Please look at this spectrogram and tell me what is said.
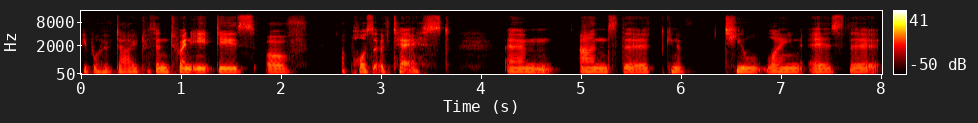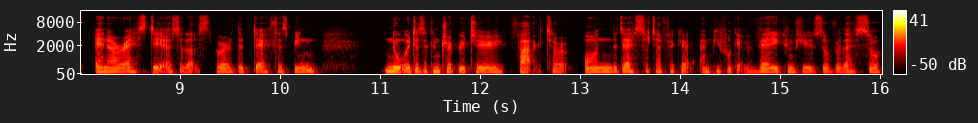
people who've died within 28 days of a positive test. Um, and the kind of teal line is the NRS data. So that's where the death has been noted as a contributory factor on the death certificate and people get very confused over this. So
